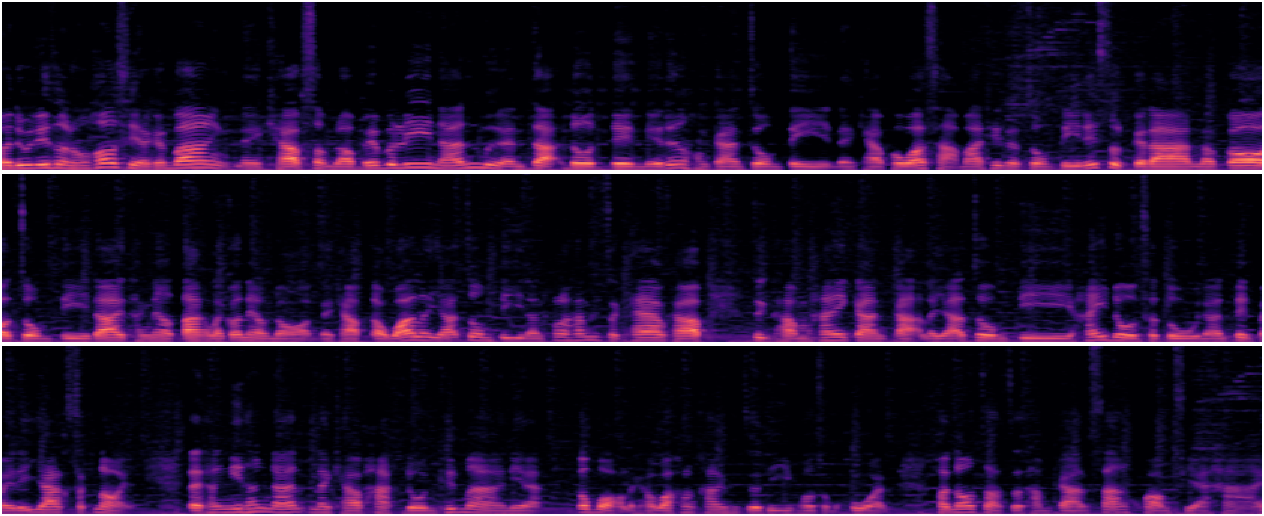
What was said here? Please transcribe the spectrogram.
มาดูในส่วนของข้อเสียกันบ้างนะครับสำหรับเบเวอรี่นั้นเหมือนจะโดดเด่นในเรื่องของการโจมตีนะครับเพราะว่าสามารถที่จะโจมตีได้สุดกระดาน แล้วก็โจมตีได้ทั้งแนวตั้งแล้วก็แนวนอนนะครับแต่ว่าระยะโจมตีนั้นค่อนข้างที่จะแคบครับจึงทำให้การกะระยะโจมตี ให้โดนศัตรูนั้นเป็นไปได้ยากสักหน่อย แต่ทั้งนี้ทั้งนั้นนะครับหากโดนขึ้นมาเนี่ย ก็บอกเลยครับว่าค่อนข้างที่จะดีพอสมควร เพราะนอกจากจะทำการสร้างความเสียหาย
